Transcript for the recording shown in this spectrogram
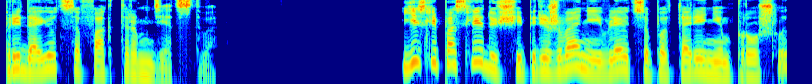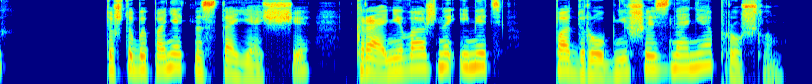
придается факторам детства. Если последующие переживания являются повторением прошлых, то чтобы понять настоящее, крайне важно иметь подробнейшее знание о прошлом.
